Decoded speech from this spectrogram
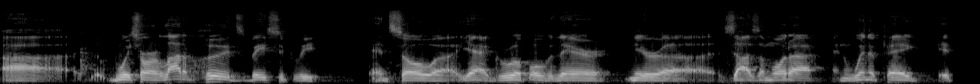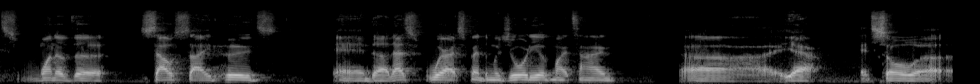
uh, which are a lot of hoods basically. And so, uh, yeah, I grew up over there near uh, Zarzamora and Winnipeg. It's one of the south side hoods. And uh, that's where I spent the majority of my time. Uh, yeah. And so, uh,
